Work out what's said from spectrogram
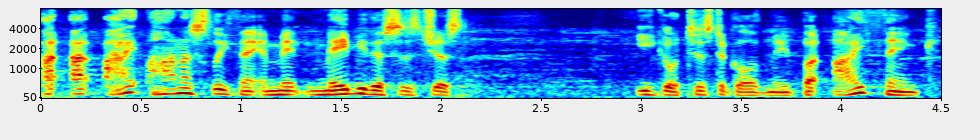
I, I, I honestly think, I mean, maybe this is just egotistical of me, but I think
